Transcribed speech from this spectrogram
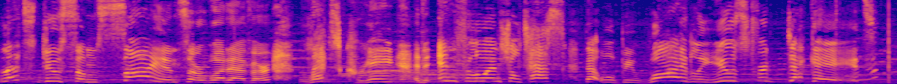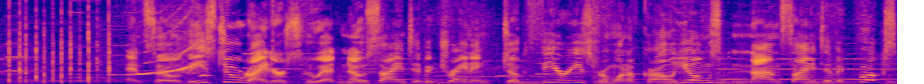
let's do some science or whatever. Let's create an influential test that will be widely used for decades. And so these two writers, who had no scientific training, took theories from one of Carl Jung's non scientific books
